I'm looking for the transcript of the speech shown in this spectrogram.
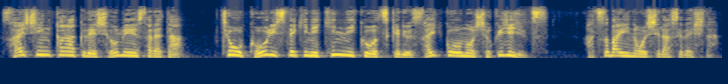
最新科学で証明された超効率的に筋肉をつける最高の食事術、発売のお知らせでした。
